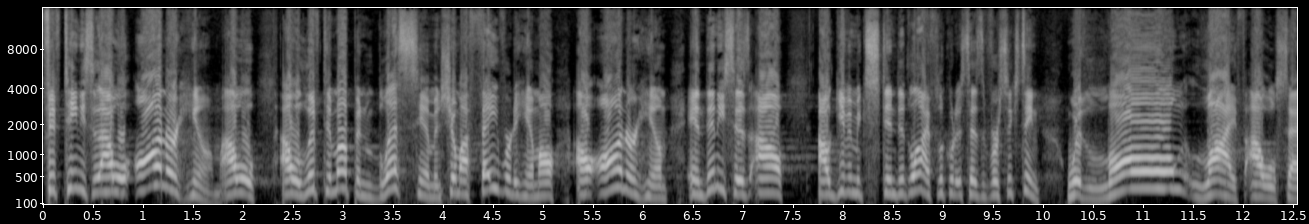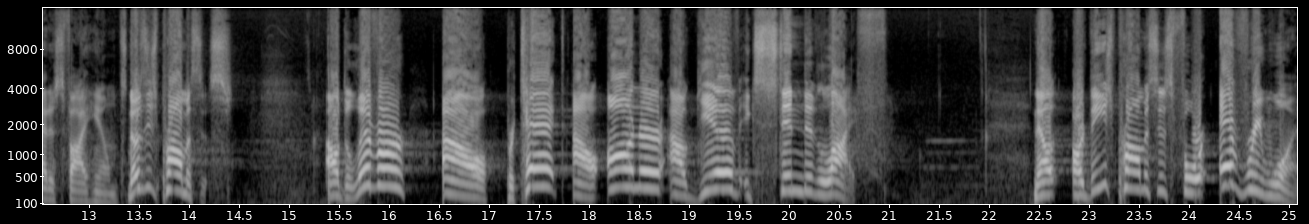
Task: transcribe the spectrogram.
15, he says, I will honor him. I will, I will lift him up and bless him and show my favor to him. I'll, I'll honor him. And then he says, I'll, I'll give him extended life. Look what it says in verse 16. With long life I will satisfy him. So notice these promises. I'll deliver, I'll protect, I'll honor, I'll give extended life. Now, are these promises for everyone?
